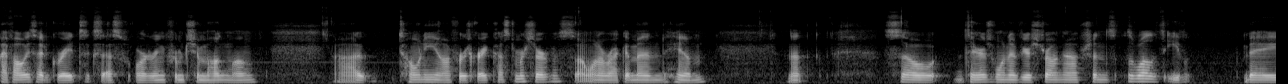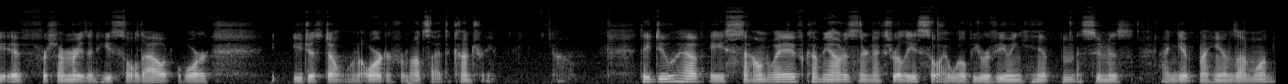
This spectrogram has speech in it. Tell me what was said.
I've always had great success ordering from Chimungmung. Uh, Tony offers great customer service, so I want to recommend him. Not, so there's one of your strong options, as well as eBay if for some reason he's sold out or you just don't want to order from outside the country. They do have a Soundwave coming out as their next release, so I will be reviewing him as soon as I can get my hands on one.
